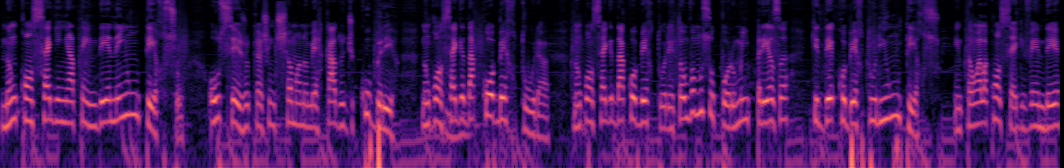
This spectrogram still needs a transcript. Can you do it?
não conseguem atender nem um terço ou seja, o que a gente chama no mercado de cobrir, não consegue dar cobertura, não consegue dar cobertura. Então vamos supor uma empresa que dê cobertura em um terço, então ela consegue vender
